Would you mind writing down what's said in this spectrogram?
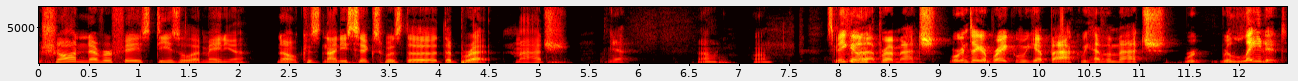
Shawn never faced Diesel at Mania. No, because 96 was the, the Bret match. Yeah. Oh, well. Speaking of that Bret match, we're gonna take a break. When we get back, we have a match re- related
